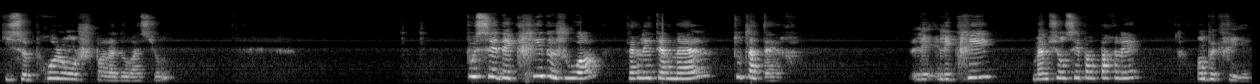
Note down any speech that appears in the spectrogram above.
qui se prolonge par l'adoration. Poussez des cris de joie vers l'Éternel, toute la terre. Les, cris, même si on ne sait pas parler, on peut crier.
